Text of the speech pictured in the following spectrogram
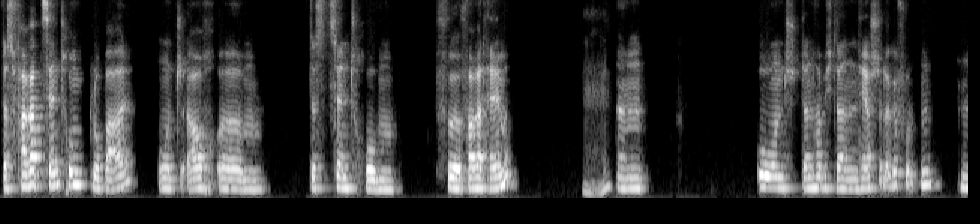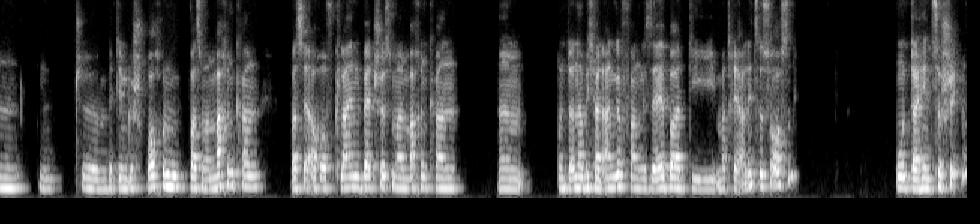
das Fahrradzentrum global und auch ähm, das Zentrum für Fahrradhelme. Mhm. Und dann habe ich dann einen Hersteller gefunden hm, und äh, mit dem gesprochen, was man machen kann, was er auch auf kleinen Batches mal machen kann. Ähm, und dann habe ich halt angefangen, selber die Materialien zu sourcen und dahin zu schicken.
